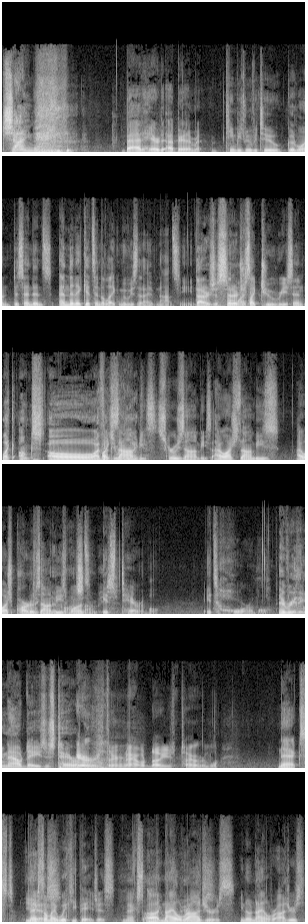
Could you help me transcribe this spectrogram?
China. Bad hair. I barely remember. Teen Beach Movie 2, good one. Descendants. And then it gets into like movies that I have not seen. That are just that some, are just like too recent. like Unks. Oh, I thought like you meant, like- zombies. Screw zombies. I watched zombies. I watched part of think I've ever zombies watched once. Zombies. It's terrible. It's horrible. everything nowadays is terrible. Everything nowadays is terrible. Next, next on my wiki pages. Next on uh, wiki Nile. Rodgers. You know Nile Rodgers?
